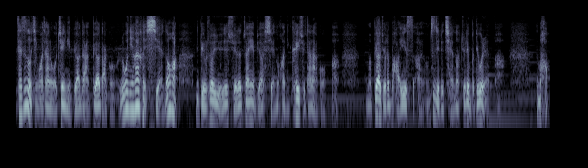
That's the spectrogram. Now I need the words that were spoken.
在这种情况下呢，我建议你不要打不要打工。如果你还很闲的话，你比如说有些学的专业比较闲的话，你可以去打打工啊。那么不要觉得不好意思啊，用自己的钱呢，绝对不丢人啊。那么好，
